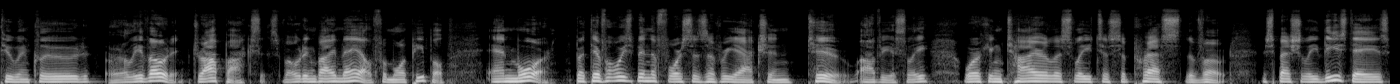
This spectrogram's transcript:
to include early voting, drop boxes, voting by mail for more people, and more. But there have always been the forces of reaction, too, obviously, working tirelessly to suppress the vote, especially these days.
